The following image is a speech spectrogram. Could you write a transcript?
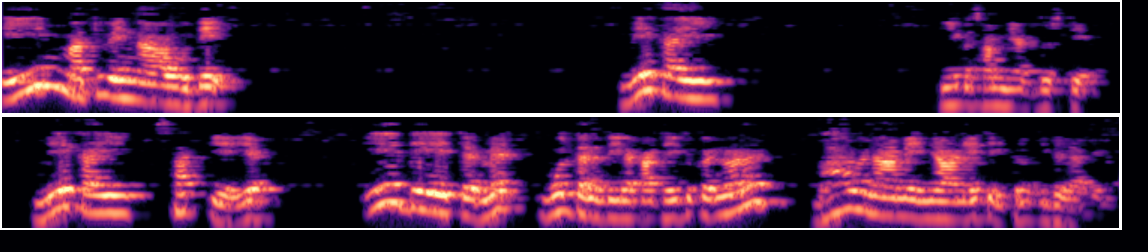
එයින් මතුවෙනා වූ දේ. මේකයි දීම සම්‍යක් දෘෂ්ටිය. මේකයි සත්‍යය. ඒ දෙයටම මුල් තැන දීලා කටයුතු කරනවනම් භාවනාමය ඥානයට ඉදිරි ඉඳ ලැබෙනවා.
